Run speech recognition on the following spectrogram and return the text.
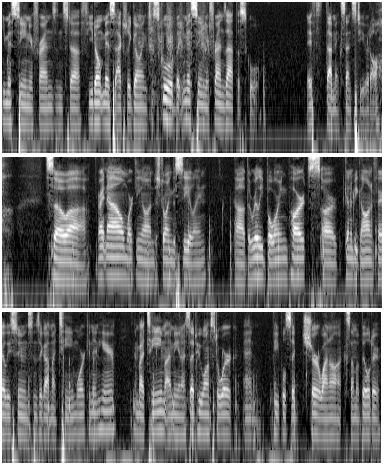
you miss seeing your friends and stuff. You don't miss actually going to school, but you miss seeing your friends at the school. If that makes sense to you at all. So uh, right now I'm working on destroying the ceiling. Uh, the really boring parts are going to be gone fairly soon since I got my team working in here. And by team, I mean I said who wants to work, and people said sure, why not, because I'm a builder.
